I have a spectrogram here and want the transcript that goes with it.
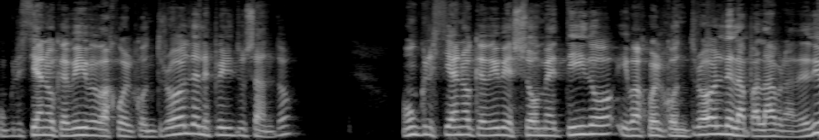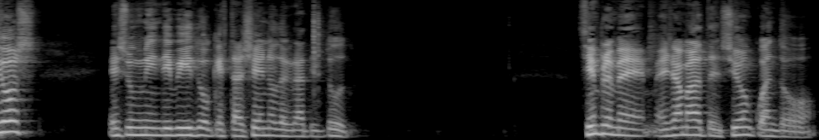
Un cristiano que vive bajo el control del Espíritu Santo, un cristiano que vive sometido y bajo el control de la palabra de Dios, es un individuo que está lleno de gratitud. Siempre me, llama la atención cuando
